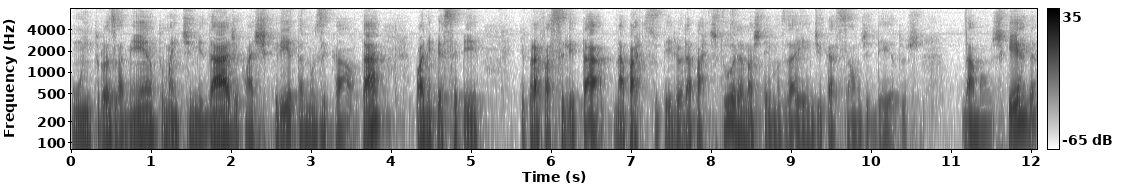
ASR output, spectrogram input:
um entrosamento, uma intimidade com a escrita musical, tá? Podem perceber que para facilitar na parte superior da partitura, nós temos aí a indicação de dedos da mão esquerda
